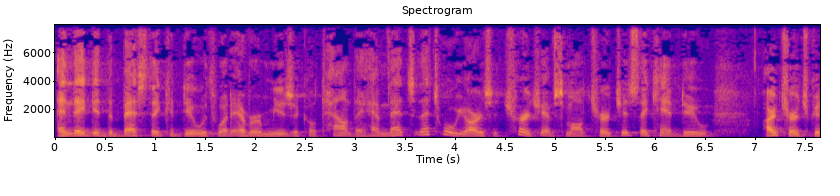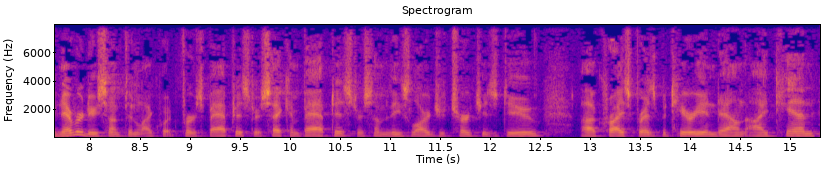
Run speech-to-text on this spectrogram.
and they did the best they could do with whatever musical talent they have. And that's that's where we are as a church. You have small churches; they can't do. Our church could never do something like what First Baptist or Second Baptist or some of these larger churches do. Uh, Christ Presbyterian down I-10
